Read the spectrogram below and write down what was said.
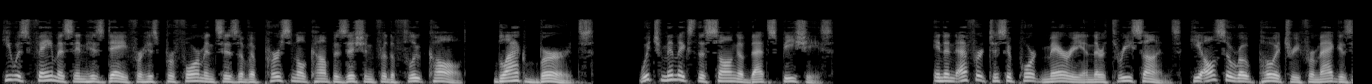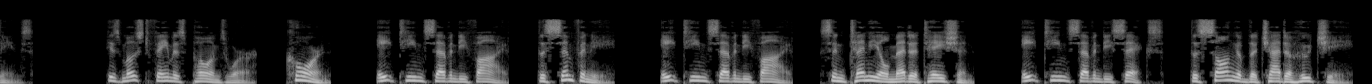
He was famous in his day for his performances of a personal composition for the flute called Black Birds, which mimics the song of that species. In an effort to support Mary and their three sons, he also wrote poetry for magazines. His most famous poems were Corn, 1875, The Symphony, 1875, Centennial Meditation, 1876, The Song of the Chattahoochee,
